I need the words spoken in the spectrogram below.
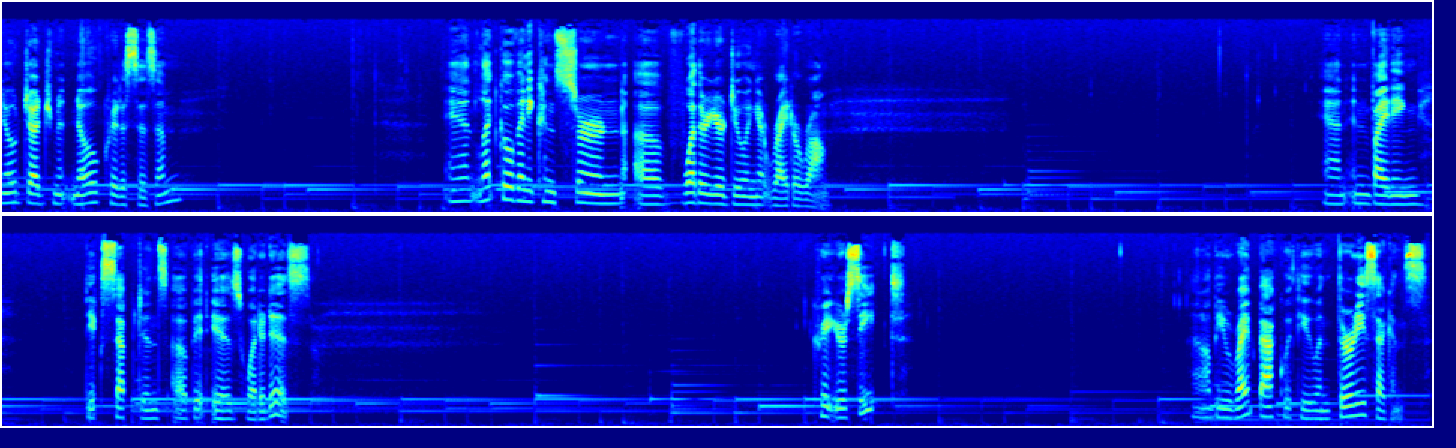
No judgment, no criticism. And let go of any concern of whether you're doing it right or wrong. And inviting the acceptance of it is what it is. Create your seat. And I'll be right back with you in 30 seconds.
